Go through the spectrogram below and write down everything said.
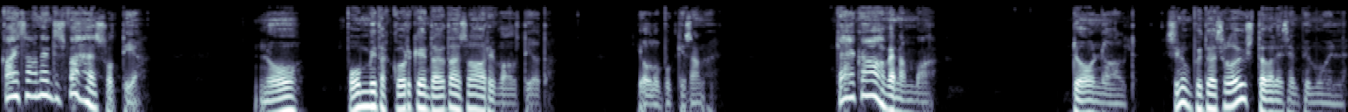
Kai saan edes vähän sotia. No, pommita korkeintaan jotain saarivaltiota, joulupukki sanoi. Käykö Ahvenanmaa? Donald, sinun pitäisi olla ystävällisempi muille.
